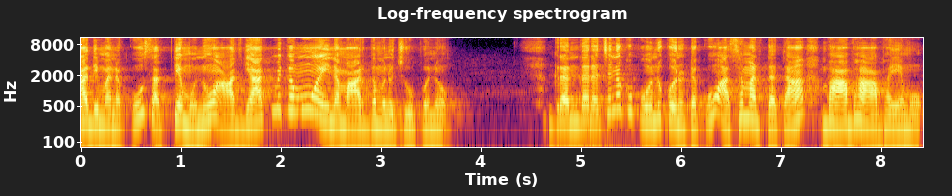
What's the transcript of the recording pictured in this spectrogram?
అది మనకు సత్యమును ఆధ్యాత్మికము అయిన మార్గమును చూపును. గ్రంథ రచనకు పూనుకొనుటకు అసమర్థత బాబా అభయము.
